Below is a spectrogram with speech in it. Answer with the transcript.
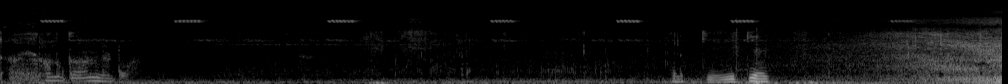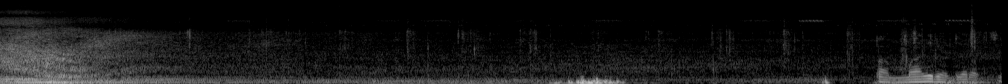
ടയറൊന്നും കാണില്ല കേട്ടോ. അത് കയറ്റിയായി ഇപ്പം അമ്മാതിരി അടിയാറടിച്ചു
